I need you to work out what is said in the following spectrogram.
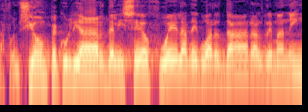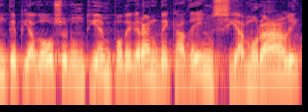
La función peculiar de Eliseo fue la de guardar al remanente piadoso en un tiempo de gran decadencia moral,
